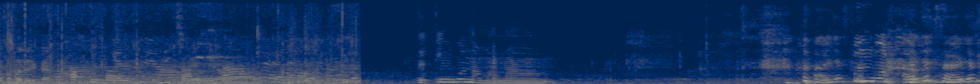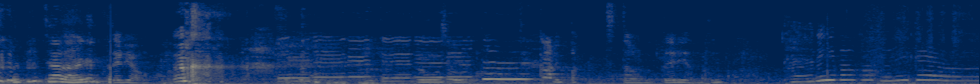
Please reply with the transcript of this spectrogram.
어떤 거 드릴까요? 이거 감사합니다. 그때 띵고나 많아. 알겠어. 풍골. 알겠어, 알겠어. 잘 알겠어. 좋아. 색깔이 딱 진짜 때리는데. 데리다가 드릴게요.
